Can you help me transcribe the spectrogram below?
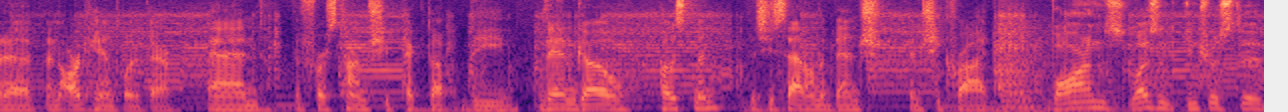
had a, an art handler there, and the first time she picked up the Van Gogh postman, and she sat on a bench and she cried. Barnes wasn't interested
